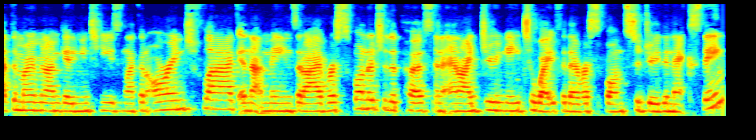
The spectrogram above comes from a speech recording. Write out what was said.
at the moment, I'm getting into using like an orange flag. And that means that I've responded to the person and I do need to wait for their response to do the next thing.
